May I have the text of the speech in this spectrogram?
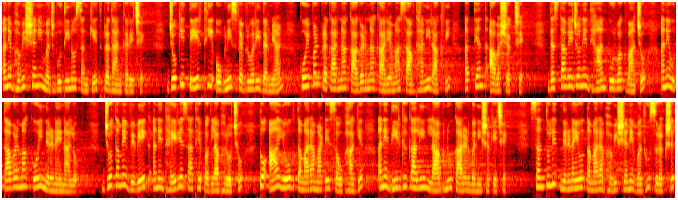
અને ભવિષ્યની મજબૂતીનો સંકેત પ્રદાન કરે છે. જો કે તેરથી ઓગણીસ ફેબ્રુઆરી દરમિયાન કોઈપણ પ્રકારના કાગળના કાર્યમાં સાવધાની રાખવી અત્યંત આવશ્યક છે. દસ્તાવેજોને ધ્યાનપૂર્વક વાંચો અને ઉતાવળમાં કોઈ નિર્ણય ના લો. જો તમે વિવેક અને ધૈર્ય સાથે પગલાં ભરો છો, તો આ યોગ તમારા માટે સૌભાગ્ય અને દીર્ઘકાલીન લાભનું કારણ બની શકે છે. સંતુલિત નિર્ણયો તમારા ભવિષ્યને વધુ સુરક્ષિત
